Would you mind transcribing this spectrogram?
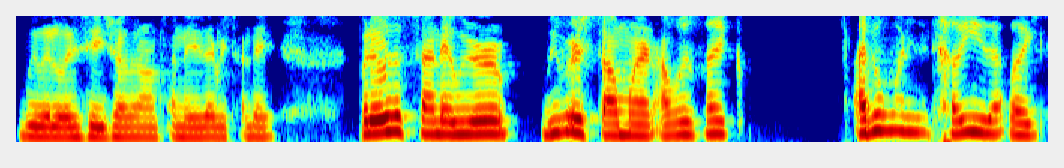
we literally see each other on Sundays every Sunday. But it was a Sunday. We were we were somewhere and I was like, I've been wanting to tell you that like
